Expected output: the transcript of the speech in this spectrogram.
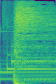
you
